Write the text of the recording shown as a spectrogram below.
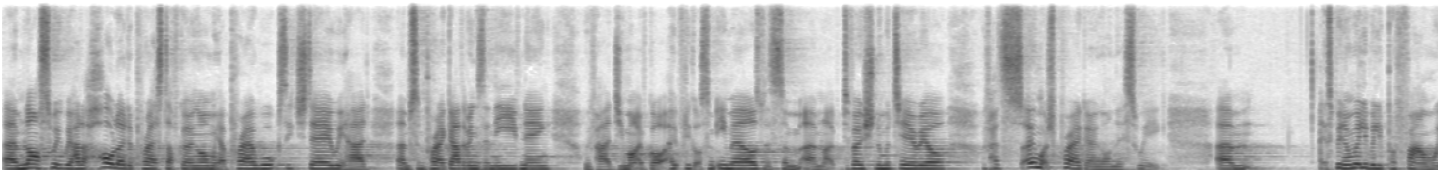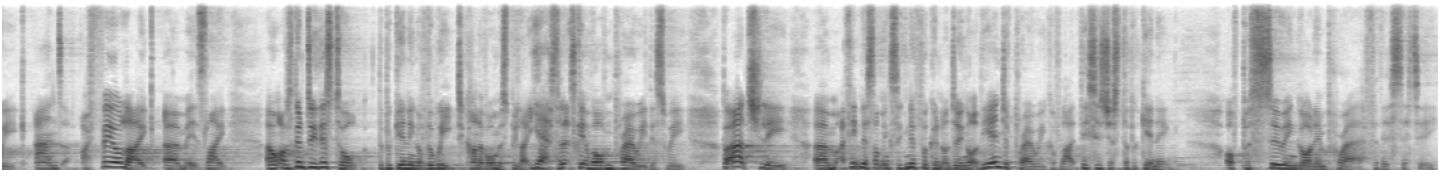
Um, last week, we had a whole load of prayer stuff going on. We had prayer walks each day. We had um, some prayer gatherings in the evening. We've had, you might have got, hopefully got some emails with some um, like devotional material. We've had so much prayer going on this week. Um, it's been a really, really profound week. And I feel like um, it's like, I was going to do this talk the beginning of the week to kind of almost be like, yeah, so let's get involved in prayer week this week. But actually, um, I think there's something significant on doing it at the end of prayer week of like, this is just the beginning of pursuing God in prayer for this city.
